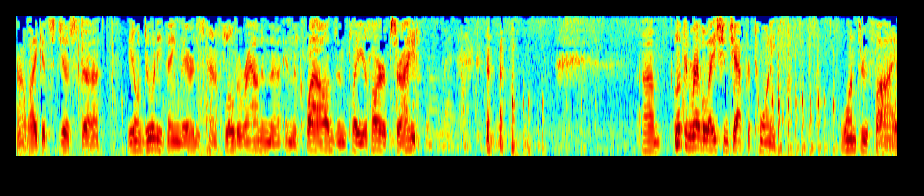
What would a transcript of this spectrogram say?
not like it's just uh, you don't do anything there. Just kind of float around in the in the clouds and play your harps, right? um, look in Revelation chapter twenty, one through five.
